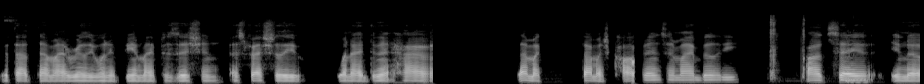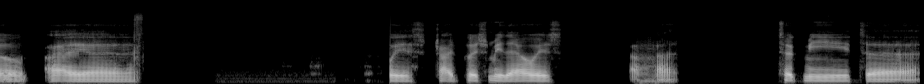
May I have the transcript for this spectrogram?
without them, I really wouldn't be in my position, especially when I didn't have that much that much confidence in my ability. I'd say, you know, I uh, always tried pushing me. They always uh, took me to,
